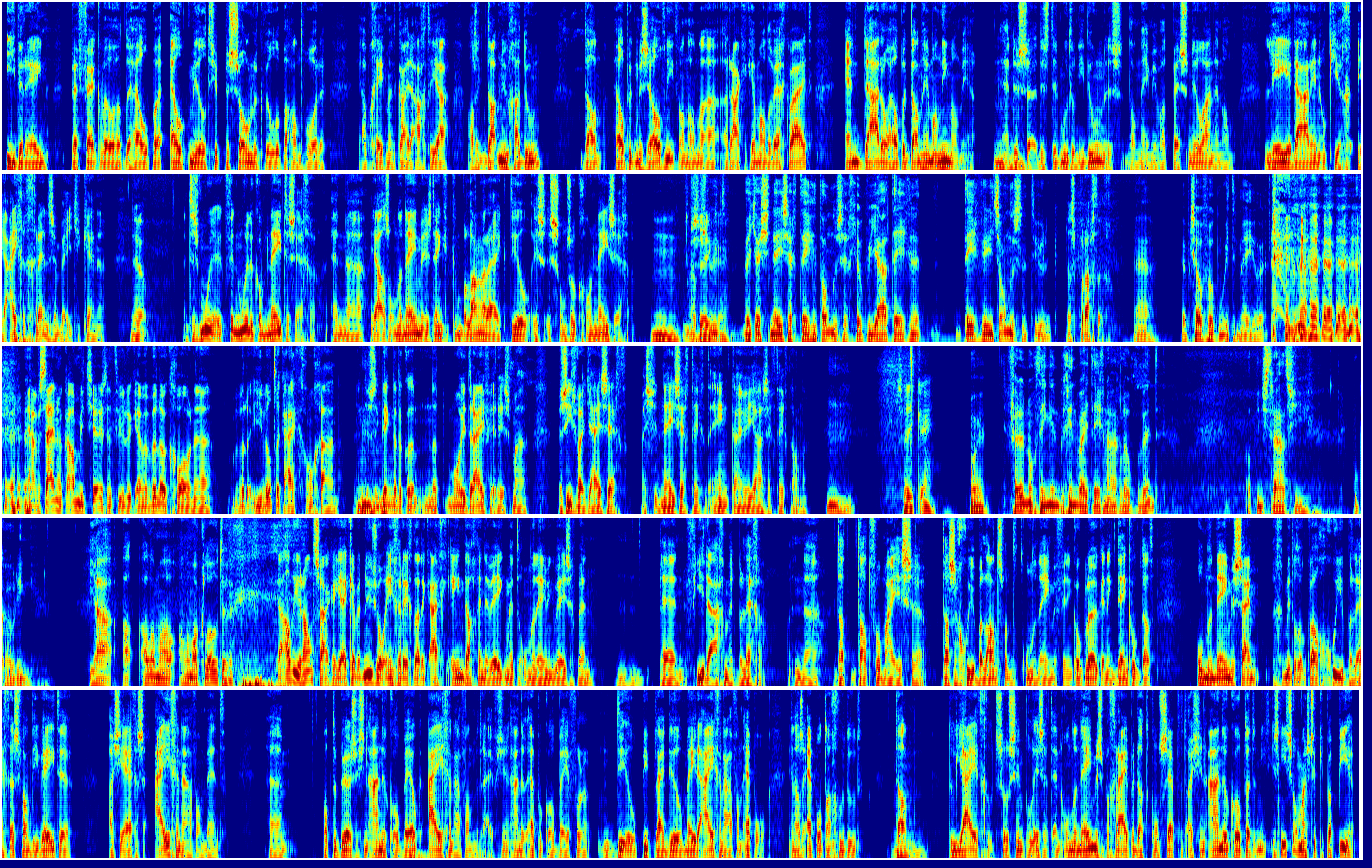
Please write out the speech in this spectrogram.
iedereen perfect wilde helpen. Elk mailtje persoonlijk wilde beantwoorden. Ja, op een gegeven moment kan je erachter, ja, als ik dat nu ga doen... dan help ik mezelf niet, want dan eh, raak ik helemaal de weg kwijt. En daardoor help ik dan helemaal niemand meer. En dus, eh, dus dit moeten we niet doen. Dus dan neem je wat personeel aan en dan leer je daarin ook je, je eigen grens een beetje kennen. ja. Het is moeilijk, ik vind het moeilijk om nee te zeggen. En eh, ja, als ondernemer is denk ik een belangrijk deel is, is soms ook gewoon nee zeggen. Mm, Absoluut. zeker. Weet je, als je nee zegt tegen het anders, zeg je ook weer ja tegen, het, tegen weer iets anders natuurlijk. Dat is prachtig. Ja, daar heb ik zelf ook moeite mee hoor. ja, we zijn ook ambitieus natuurlijk. En we willen ook gewoon, eh, we willen, je wilt ook eigenlijk gewoon gaan. En Dus ik denk dat ook een dat mooie drijfveer is. Maar precies wat jij zegt. Als je nee zegt tegen het een, kan je weer ja zeggen tegen het ander. Mhm. Zeker. Mooi. Verder nog dingen in het begin waar je tegenaan gelopen bent? Administratie, boekhouding. Ja, al- allemaal, allemaal kloten. ja, al die randzaken. Ja, ik heb het nu zo ingericht dat ik eigenlijk één dag in de week met de onderneming bezig ben. Mhm. En vier dagen met beleggen. En eh, dat, dat voor mij is, eh, dat is een goede balans. Want het ondernemen vind ik ook leuk. En ik denk ook dat ondernemers zijn gemiddeld ook wel goede beleggers. Want die weten, als je ergens eigenaar van bent. ehm, op de beurs, als je een aandeel koopt, ben je ook eigenaar van het bedrijf. Als je een aandeel Apple koopt, ben je voor een deel, piepklein deel, mede-eigenaar van Apple. En als Apple het dan goed doet, dan doe jij het goed. Zo simpel is het. En ondernemers begrijpen dat concept, dat als je een aandeel koopt, dat het niet, is niet zomaar een stukje papier.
